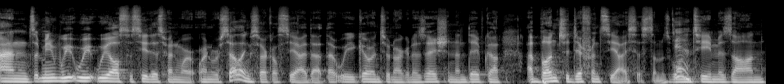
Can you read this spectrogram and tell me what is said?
And I mean, we, we, we also see this when we're when we're selling Circle CI that that we go into an organization and they've got a bunch of different CI systems. One Yeah. team is on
